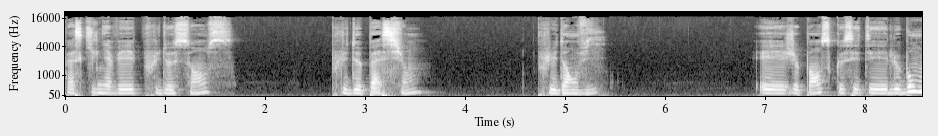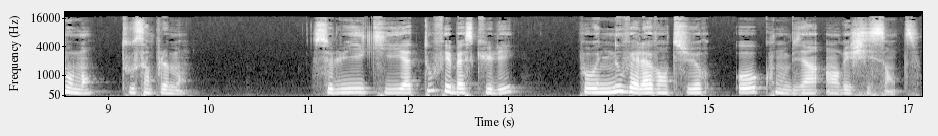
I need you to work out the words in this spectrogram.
parce qu'il n'y avait plus de sens, plus de passion, plus d'envie. Et je pense que c'était le bon moment, tout simplement. Celui qui a tout fait basculer pour une nouvelle aventure ô combien enrichissante.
